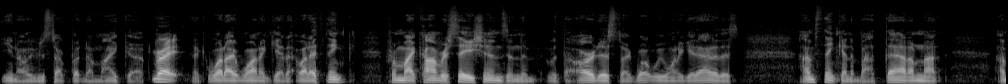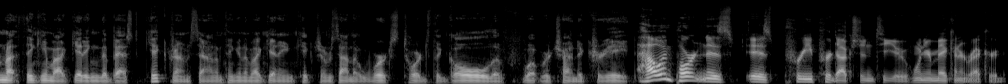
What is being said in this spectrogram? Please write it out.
you know, even start putting a mic up. right Like what I want to get, what I think from my conversations and the, with the artist, like what we want to get out of this. I'm thinking about that. I'm not, I'm not thinking about getting the best kick drum sound. I'm thinking about getting a kick drum sound that works towards the goal of what we're trying to create. how important is is pre-production to you when you're making a record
